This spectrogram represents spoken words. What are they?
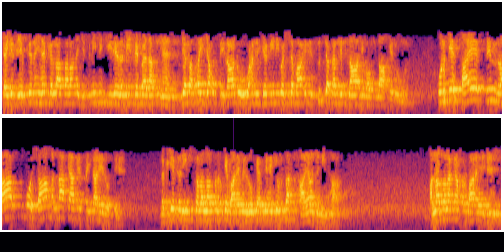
کیا یہ دیکھتے نہیں ہیں کہ اللہ تعالیٰ نے جتنی بھی چیزیں زمین میں پیدا کی ہیں، یہ ان کے سائے دن رات صبح شام اللہ کے آگے سجدہ ریز ہوتے ہیں۔ نبی کریم صلی اللہ علیہ وسلم کے بارے میں لوگ کہتے ہیں کہ ان کا سایہ نہیں تھا۔ اللہ تعالیٰ کیا فرما رہے ہیں؟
